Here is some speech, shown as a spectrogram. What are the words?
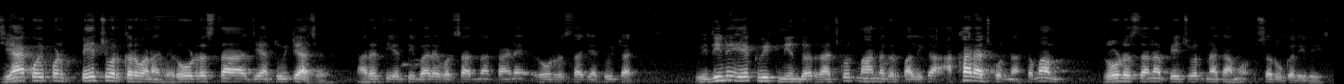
જ્યાં કોઈ પણ પેચવર્ક કરવાના છે, રોડ રસ્તા જ્યાં તૂટ્યા છે, ભારેથી અતિભારે વરસાદના કારણે રોડ રસ્તા જ્યાં તૂટ્યા વિધિને એક વીકની અંદર રાજકોટ મહાનગરપાલિકા આખા રાજકોટના તમામ રોડ રસ્તાના પેચવર્કના કામો શરૂ કરી રહી છે.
